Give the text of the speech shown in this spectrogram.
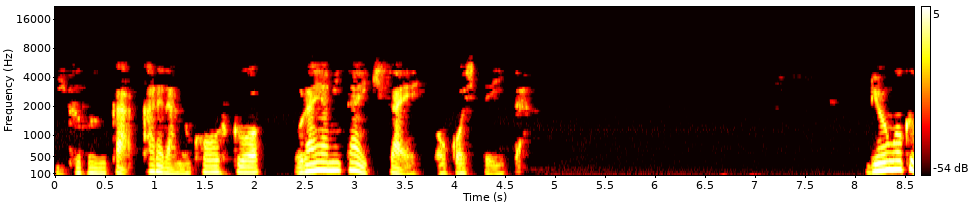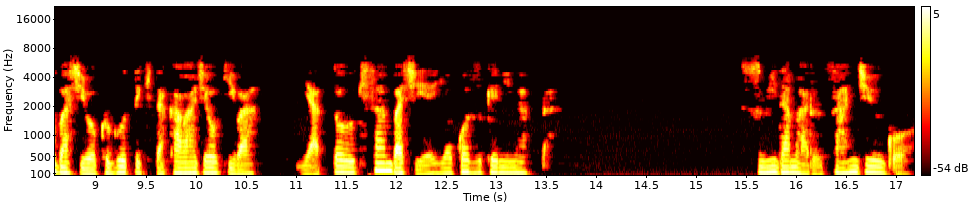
幾分か彼らの幸福を羨みたい気さえ起こしていた。両国橋をくぐってきた川蒸気は、やっと浮き山橋へ横付けになった。墨田丸三十号。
